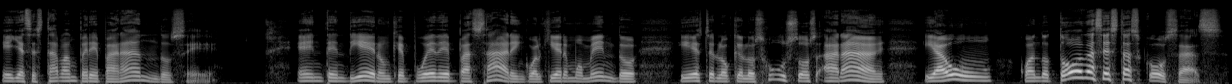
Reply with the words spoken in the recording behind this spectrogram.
Ellas estaban preparándose. Entendieron que puede pasar en cualquier momento y esto es lo que los justos harán. Y aun cuando todas estas cosas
